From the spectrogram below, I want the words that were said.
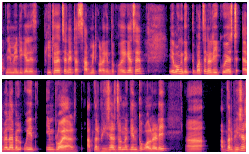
আপনি মেডিকেলে ফিট হয়েছেন, এটা সাবমিট করা কিন্তু হয়ে গেছে। এবং দেখতে পাচ্ছেন রিকোয়েস্ট অ্যাভেলেবেল উইথ এমপ্লয়ার আপনার ভিসার জন্য কিন্তু অলরেডি আপনার ভিসার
